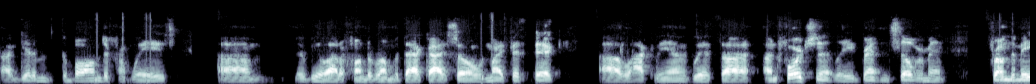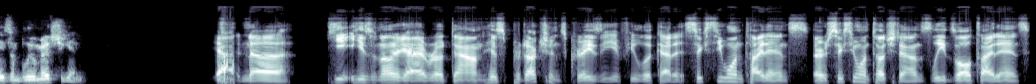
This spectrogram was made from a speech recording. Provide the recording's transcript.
Uh, get him the ball in different ways. Um, it'd be a lot of fun to run with that guy. So with my fifth pick, uh, lock me in with uh, unfortunately Brenton Silverman from the and Blue, Michigan. Yeah, and uh, he he's another guy I wrote down. His production's crazy if you look at it. 61 tight ends or 61 touchdowns leads all tight ends.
